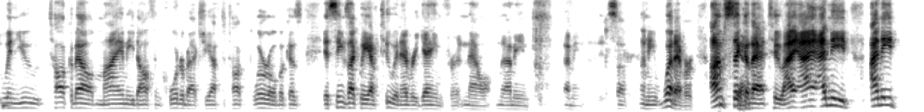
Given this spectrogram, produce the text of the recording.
when you talk about Miami Dolphin quarterbacks, you have to talk plural because it seems like we have two in every game for now. I mean, I mean, so I mean, whatever. I'm sick yeah. of that too. I, I I need I need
